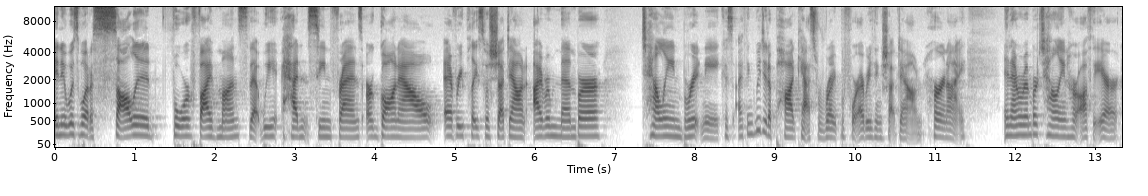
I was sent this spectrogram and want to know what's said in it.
and it was what a solid four or five months that we hadn't seen friends or gone out. Every place was shut down. I remember telling Brittany, because I think we did a podcast right before everything shut down, her and I. And I remember telling her off the air,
